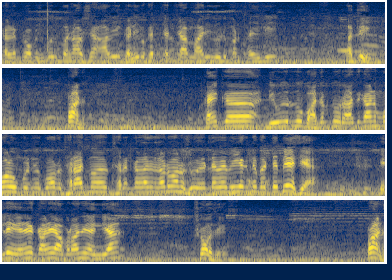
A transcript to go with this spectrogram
કલેક્ટર ઓફિસ બધું બનાવશે આવી ઘણી વખત ચર્ચા મારી જોડે પણ થયેલી હતી. પણ કંઈક દિવસનું ભાજપનું રાજકારણ મોડું પડ્યું. કોઈક થરાદમાં થરકલાને લડવાનું છું, એટલે હવે એકને બદલે બેસ્યા એટલે એને કારણે આપણાને અહીંયા છો છે પણ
